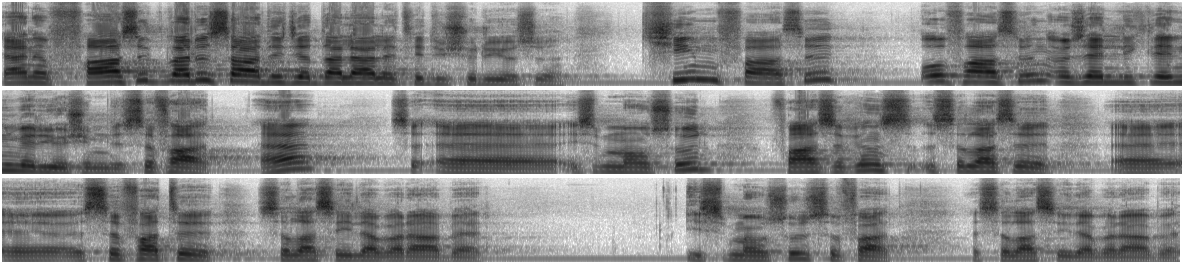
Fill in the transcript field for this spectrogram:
yani fasıkları sadece dalalete düşürüyorsun. Kim fasık? O fasığın özelliklerini veriyor şimdi sıfat. He? E, isim mevsul fasıkın sılası, e, e, sıfatı sılasıyla beraber. İsm mevsul sıfat sılasıyla beraber.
